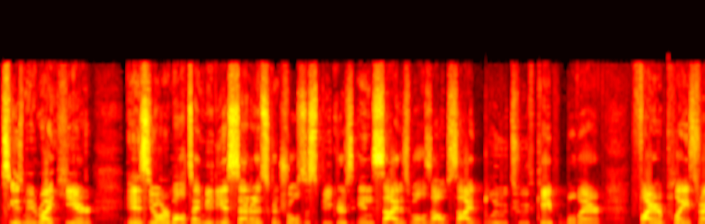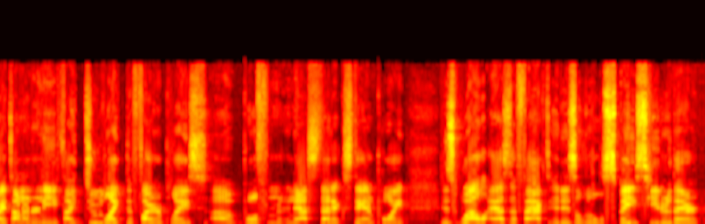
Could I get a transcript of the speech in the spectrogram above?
excuse me, right here is your multimedia center. This controls the speakers inside as well as outside, Bluetooth capable there. Fireplace right down underneath. I do like the fireplace, uh, both from an aesthetic standpoint, as well as the fact it is a little space heater there.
